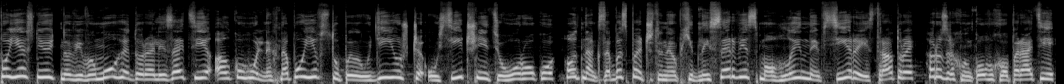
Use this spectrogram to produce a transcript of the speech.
Пояснюють, нові вимоги до реалізації алкогольних напоїв вступили у дію ще у січні цього року. Однак забезпечити необхідний сервіс могли не всі реєстратори розрахункових операцій.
